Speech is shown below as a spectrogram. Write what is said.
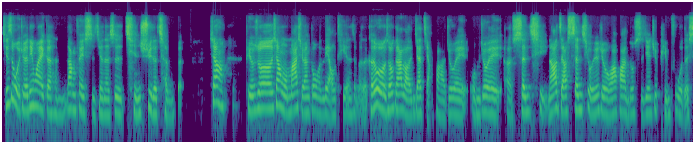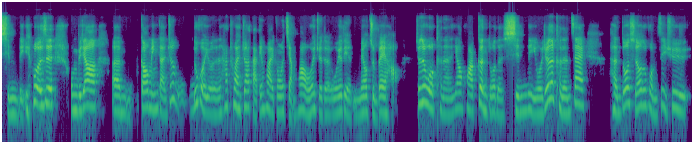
其实我觉得另外一个很浪费时间的是情绪的成本，像。比如说，像我妈喜欢跟我聊天什么的，可是我有时候跟她老人家讲话，就会我们就会呃生气，然后只要生气，我就觉得我要花很多时间去平复我的心理，或者是我们比较嗯高敏感，就如果有人他突然就要打电话来跟我讲话，我会觉得我有点没有准备好，就是我可能要花更多的心力。我觉得可能在很多时候，如果我们自己去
